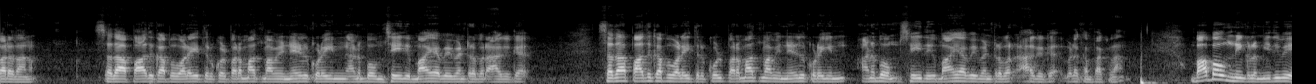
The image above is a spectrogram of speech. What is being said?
பரதானம் சதா பாதுகாப்பு வளையத்திற்குள் பரமாத்மாவின் நேழல் கொடையின் அனுபவம் செய்து மாயாவை வென்றவர் ஆகுக. சதா பாதுகாப்பு வளையத்திற்குள் பரமாத்மாவின் நிழல் குடையின் அனுபவம் செய்து மாயாவை வென்றவர். ஆக விளக்கம் பார்க்கலாம். பாபாவும் நீங்களும் இதுவே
